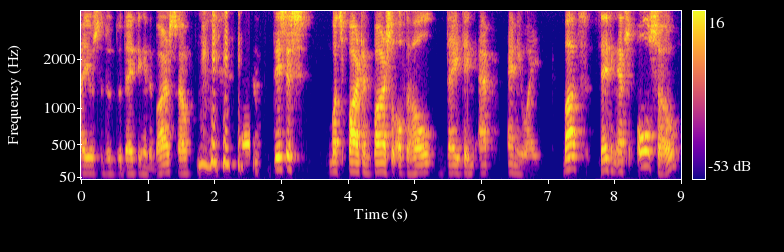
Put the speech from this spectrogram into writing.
I used to do, do dating in the bar, so um, this is what's part and parcel of the whole dating app anyway. But dating apps also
